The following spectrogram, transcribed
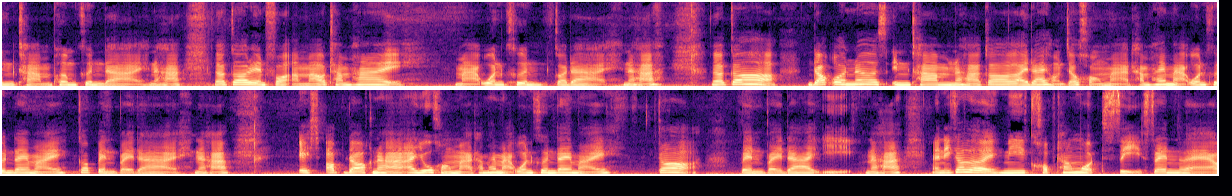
income เพิ่มขึ้นได้นะคะ แล้วก็ rainfall amount ทำให้หมาอ้วนขึ้นก็ได้นะคะ แล้วก็ dog owners income นะคะ ก็รายได้ของเจ้าของหมาทำให้หมาอ้วนขึ้นได้ไหม ก็เป็นไปได้นะคะ age of dog นะคะ อายุของหมาทำให้หมาอ้วนขึ้นได้ไหม ก็เป็นไปได้อีกนะคะ อันนี้ก็เลยมีครบทั้งหมด 4 เส้นแล้ว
